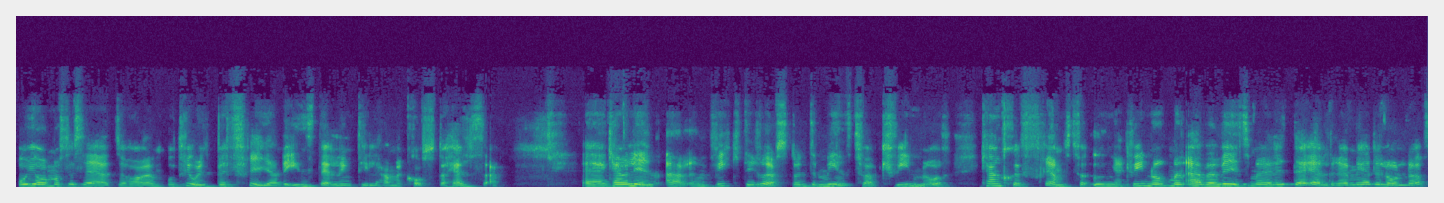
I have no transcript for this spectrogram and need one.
och jag måste säga att du har en otroligt befriande inställning till det här med kost och hälsa. Eh, Caroline är en viktig röst och inte minst för kvinnor. Kanske främst för unga kvinnor, men även vi som är lite äldre, medelålders,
